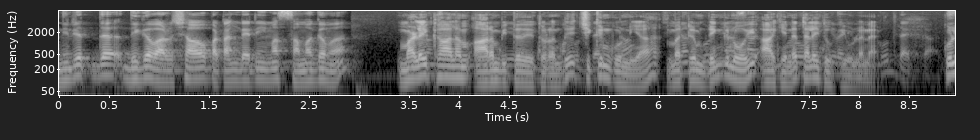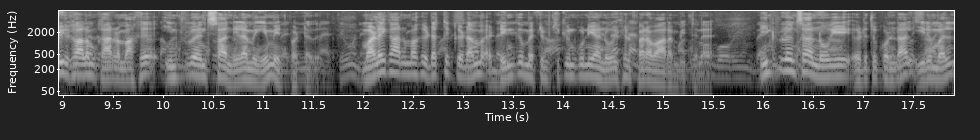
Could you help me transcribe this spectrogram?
නිරද්ද දිග වර්ෂාව පටන් ගැනීමත් සමගම மழைக்காலம் ஆரம்பித்ததைத் தொடர்ந்து சிக்கன் குன்யா மற்றும் டெங்கு நோய் ஆகியன தலை தூக்கியுள்ளன குளிர்காலம் காரணமாக இன்ஃப்ளூயன்சா நிலைமையும் ஏற்பட்டது மழை காரணமாக இடத்துக்கு இடம் டெங்கு மற்றும் சிக்கன் குனியா நோய்கள் பரவ ஆரம்பித்தன இன்ஃப்ளூயன்சா நோயை எடுத்துக்கொண்டால் இருமல்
